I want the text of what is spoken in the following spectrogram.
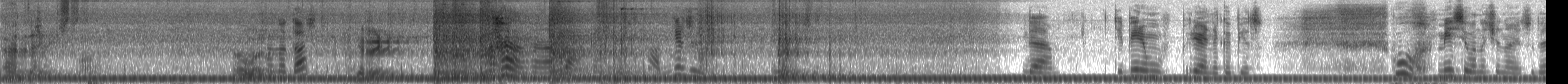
Ага. Отдай мне ствол. Ну ладно. Он отдаст? Держи. Ага, отдал, конечно. Ладно, держи. Да. Теперь ему реально капец. Ух, месиво начинается, да?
